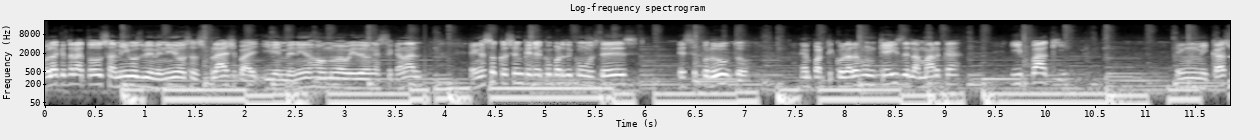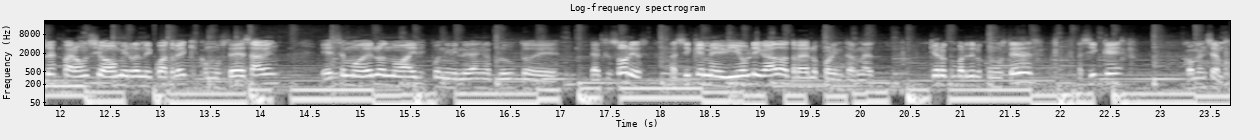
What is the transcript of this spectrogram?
Hola qué tal a todos amigos, bienvenidos a Splashby y bienvenidos a un nuevo video en este canal. En esta ocasión quería compartir con ustedes este producto, en particular es un case de la marca Ipaki. En mi caso es para un Xiaomi Redmi 4X, como ustedes saben, este modelo no hay disponibilidad en el producto de, de accesorios, así que me vi obligado a traerlo por internet. Quiero compartirlo con ustedes, así que comencemos.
